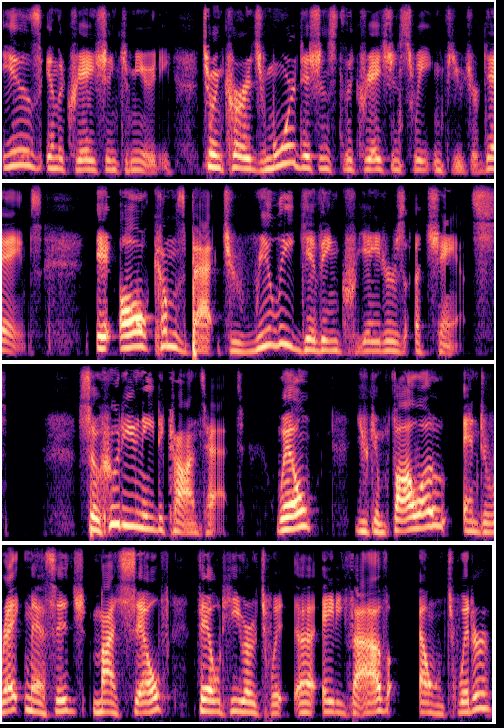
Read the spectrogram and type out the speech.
is in the creation community to encourage more additions to the creation suite in future games. It all comes back to really giving creators a chance. So, who do you need to contact? Well, you can follow and direct message myself, Failed Hero twi- uh, 85, on Twitter.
